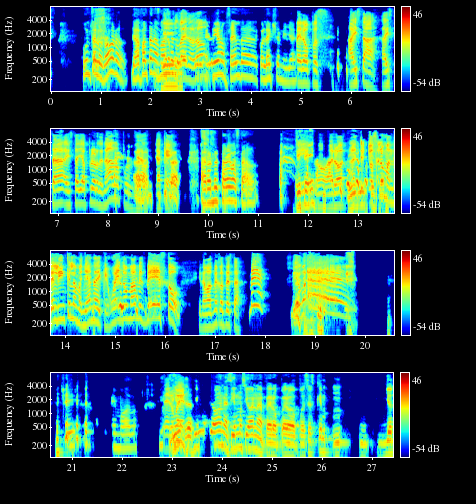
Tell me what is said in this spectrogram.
Júntalos, vámonos. Ya faltan nada más sí. pues bueno, ¿no? el Legend of Zelda Collection y ya. Pero pues ahí está, ahí está, ahí está ya preordenado, pues ya, ya que. Aaron está devastado. Sí, no, Aaron, yo, se lo mandé el link en la mañana de que, güey, no mames, ve esto. Y nada más me contesta, me. Y yo. Sí, de modo. Pero bueno. Así emociona, así emociona, pero, pero pues es que mm, yo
